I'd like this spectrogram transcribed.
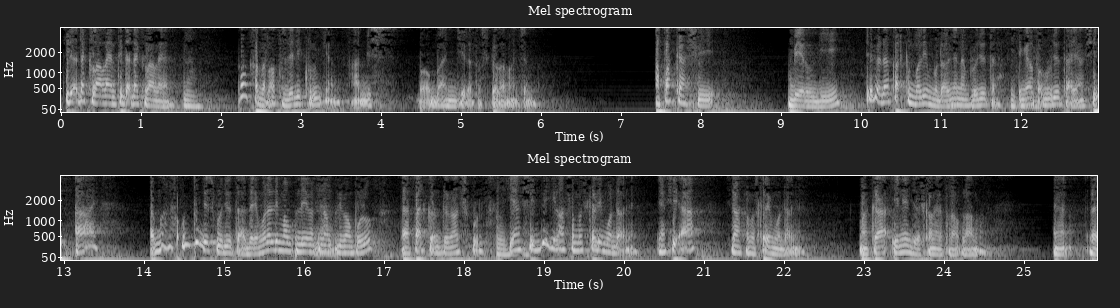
Tidak ada kelalaian, tidak ada kelalaian. Hmm. La qadar Allah terjadi kerugian, habis bawa banjir atau segala macam. Apakah si B rugi dia sudah dapat kembali modalnya 60 juta. Tinggal 40 juta. Yang si A malah untung dia 10 juta. Dari modal 50, 50 dapat keuntungan 10 yang si B hilang sama sekali modalnya. Yang si A hilang sama sekali modalnya. Maka ini yang dijelaskan oleh para ulama. Ya, dan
